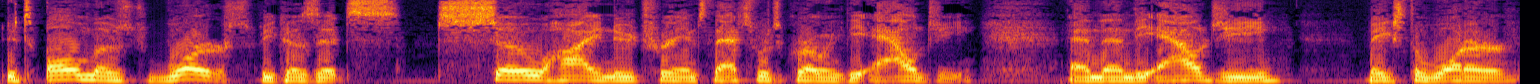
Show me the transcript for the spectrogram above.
it's almost worse because it's so high nutrients. That's what's growing the algae, and then the algae makes the water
